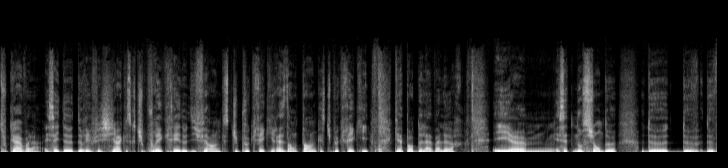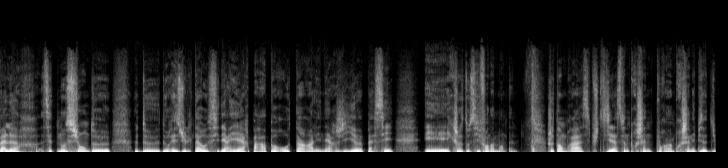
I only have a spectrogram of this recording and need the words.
tout cas, voilà, essaye de, réfléchir à qu'est-ce que tu pourrais créer de différent, qu'est-ce que tu peux créer qui reste dans le temps, qu'est-ce que tu peux créer qui, qui apporte de la valeur. Et, euh, cette notion de, de, de, valeur, cette notion de, de, résultat aussi derrière par rapport au temps, à l'énergie euh, passée, est quelque chose d'aussi fondamental. Je t'embrasse je te dis à la semaine prochaine pour un prochain épisode du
